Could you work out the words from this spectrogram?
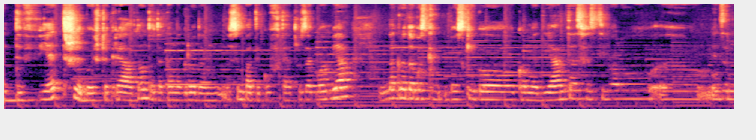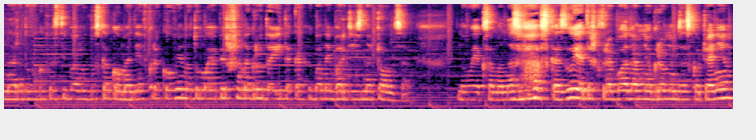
dwie, trzy, bo jeszcze kreatą, to taka nagroda sympatyków Teatru Zagłębia. Nagroda Bosk Boskiego Komedianta z festiwalu, yy, Międzynarodowego Festiwalu Boska Komedia w Krakowie, no to moja pierwsza nagroda i taka chyba najbardziej znacząca. No, jak sama nazwa wskazuje, też która była dla mnie ogromnym zaskoczeniem.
